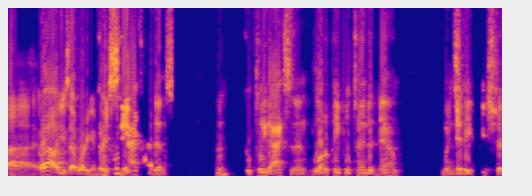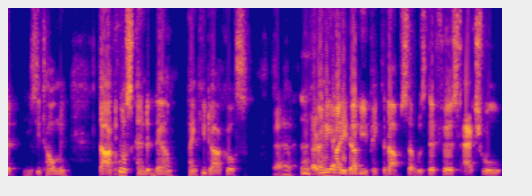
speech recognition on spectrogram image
Uh, well, I'll use that word again. Very complete safe. accident. Hmm? Complete accident. A lot of people turned it down when Did- Steve pitched it, as he told me. Dark Horse turned it down. Thank you, Dark Horse. Yeah, Only IDW picked it up, so it was their first actual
